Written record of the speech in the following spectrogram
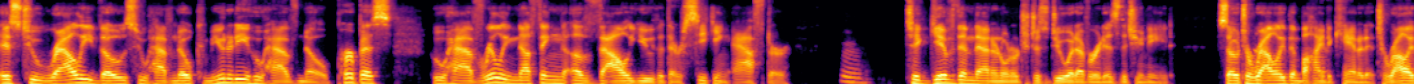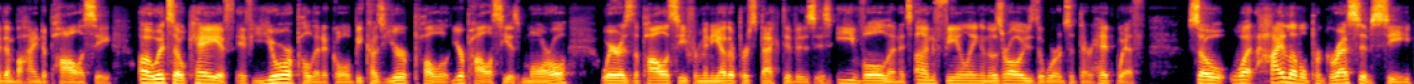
is to rally those who have no community who have no purpose who have really nothing of value that they're seeking after mm. to give them that in order to just do whatever it is that you need. So to rally them behind a candidate, to rally them behind a policy. Oh, it's okay if if you're political because your pol- your policy is moral, whereas the policy from any other perspective is is evil and it's unfeeling, and those are always the words that they're hit with. So what high level progressives see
